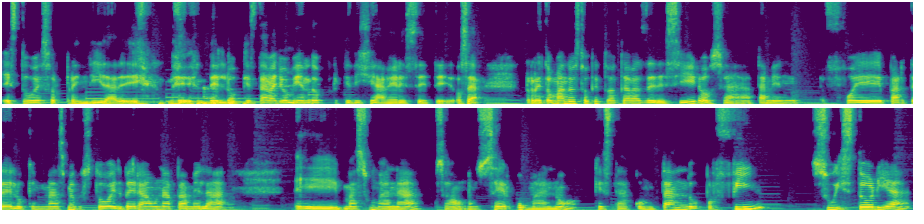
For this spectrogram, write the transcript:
estuve sorprendida de, lo que estaba yo viendo porque dije, a ver, ese, o sea, retomando esto que tú acabas de decir, o sea, también fue parte de lo que más me gustó el ver a una Pamela eh, más humana, o sea, un ser humano que está contando por fin su historia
